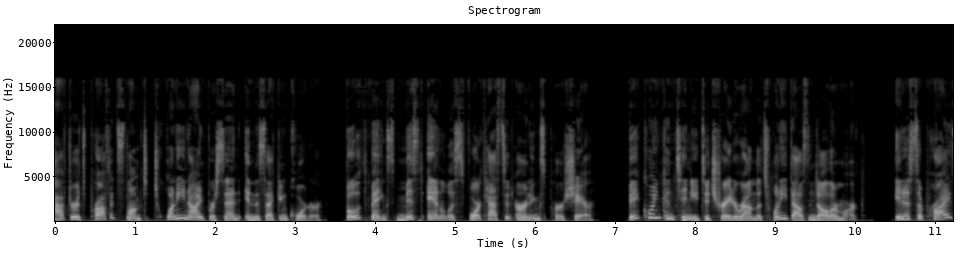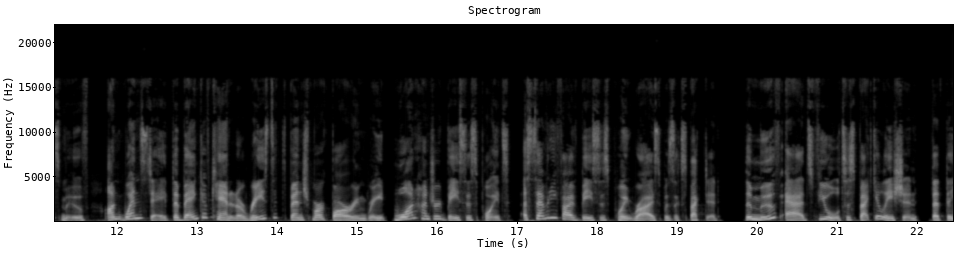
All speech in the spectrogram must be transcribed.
after its profit slumped 29% in the second quarter both banks missed analysts' forecasted earnings per share. Bitcoin continued to trade around the $20,000 mark. In a surprise move, on Wednesday, the Bank of Canada raised its benchmark borrowing rate 100 basis points. A 75 basis point rise was expected. The move adds fuel to speculation that the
